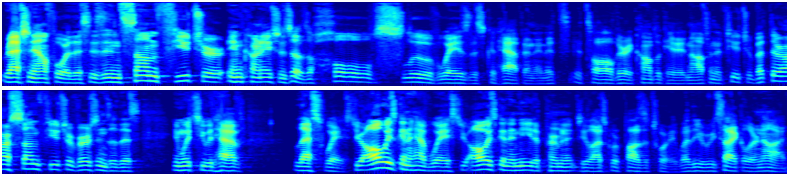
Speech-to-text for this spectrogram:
rationale for this is in some future incarnations, there's a whole slew of ways this could happen, and it's, it's all very complicated and off in the future. But there are some future versions of this in which you would have less waste. You're always going to have waste. You're always going to need a permanent geological repository, whether you recycle or not.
